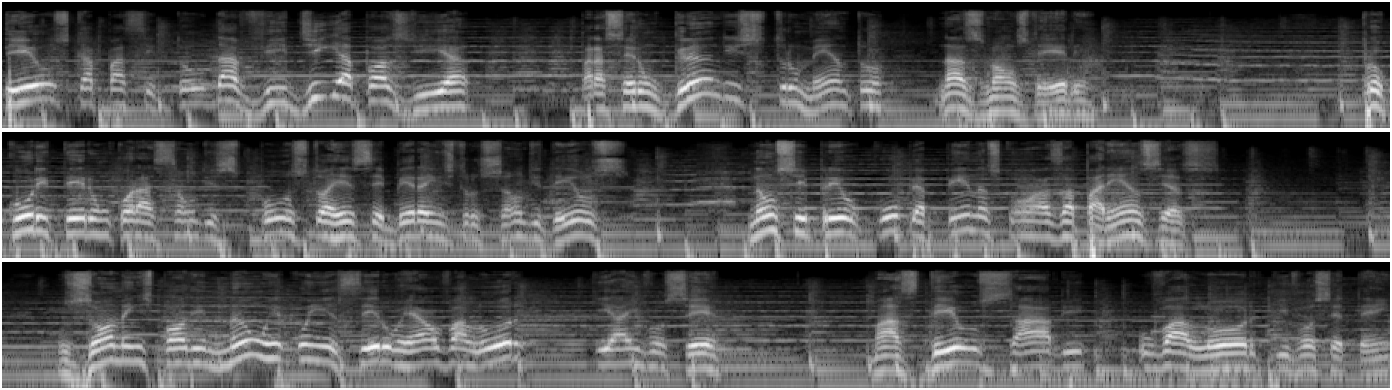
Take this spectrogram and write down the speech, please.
Deus capacitou Davi dia após dia para ser um grande instrumento nas mãos dele. Procure ter um coração disposto a receber a instrução de Deus. Não se preocupe apenas com as aparências. Os homens podem não reconhecer o real valor que há em você, mas Deus sabe o valor que você tem.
